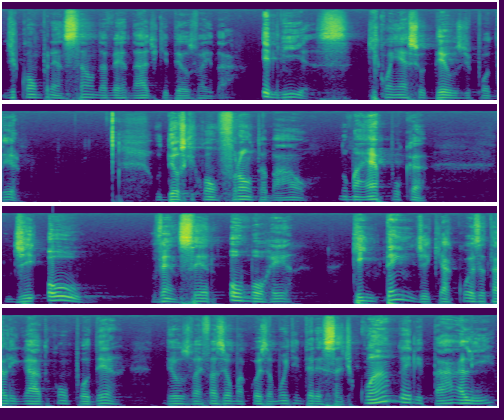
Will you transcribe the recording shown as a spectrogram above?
de compreensão da verdade que Deus vai dar. Elias, que conhece o Deus de poder, o Deus que confronta Baal, numa época de ou vencer ou morrer, que entende que a coisa está ligada com o poder, Deus vai fazer uma coisa muito interessante. Quando ele está ali,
